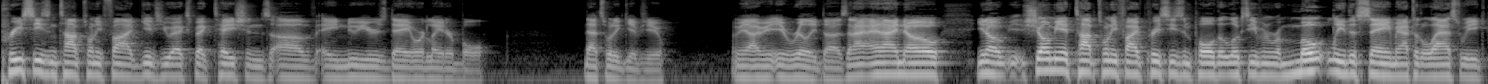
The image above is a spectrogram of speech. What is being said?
preseason top 25 gives you expectations of a New Year's Day or later bowl. That's what it gives you. I mean, I mean it really does. And I and I know, you know, show me a top 25 preseason poll that looks even remotely the same after the last week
